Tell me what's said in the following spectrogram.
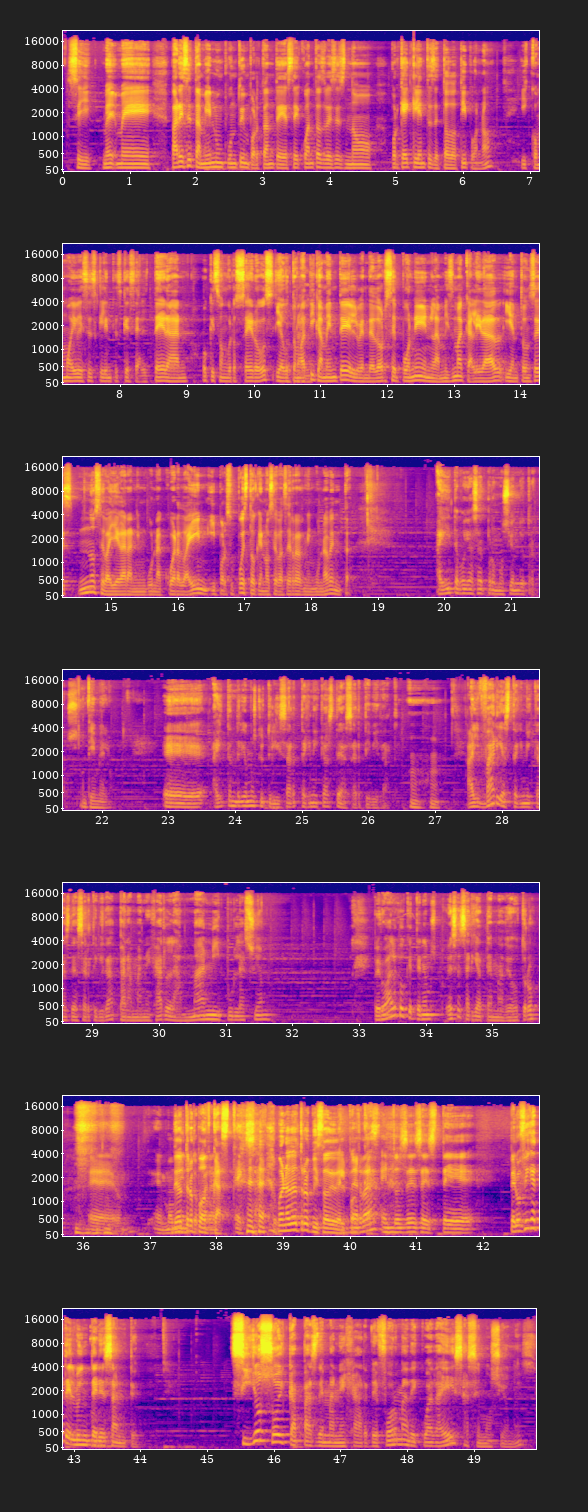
Sí, me, me, parece también un punto importante este, cuántas veces no, porque hay clientes de todo tipo, ¿no? Y como hay veces clientes que se alteran o que son groseros y automáticamente el vendedor se pone en la misma calidad y entonces no se va a llegar a ningún acuerdo ahí y por supuesto que no se va a cerrar ninguna venta. Ahí te voy a hacer promoción de otra cosa. Dímelo. Eh, ahí tendríamos que utilizar técnicas de asertividad. Hay varias técnicas de asertividad para manejar la manipulación. Pero algo que tenemos, ese sería tema de otro. Eh, de otro podcast. exacto. bueno, de otro episodio del podcast. ¿Verdad? Entonces, este. Pero fíjate lo interesante. Si yo soy capaz de manejar de forma adecuada esas emociones,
